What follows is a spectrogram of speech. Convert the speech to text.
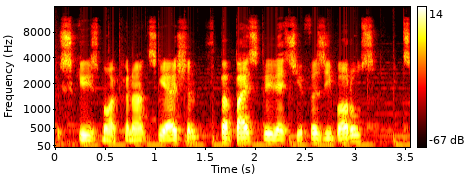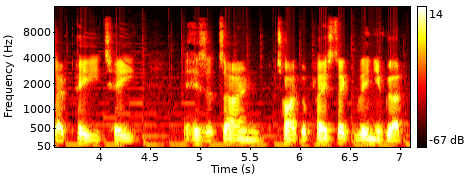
Excuse my pronunciation, but basically that's your fizzy bottles. So PET has its own type of plastic. Then you've got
